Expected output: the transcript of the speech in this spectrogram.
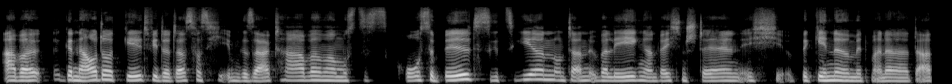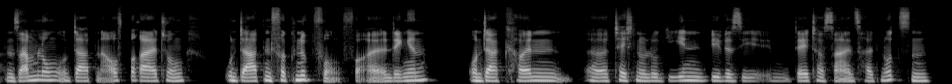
Aber genau dort gilt wieder das, was ich eben gesagt habe. Man muss das große Bild skizzieren und dann überlegen, an welchen Stellen ich beginne mit meiner Datensammlung und Datenaufbereitung und Datenverknüpfung vor allen Dingen. Und da können äh, Technologien, wie wir sie im Data Science halt nutzen,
